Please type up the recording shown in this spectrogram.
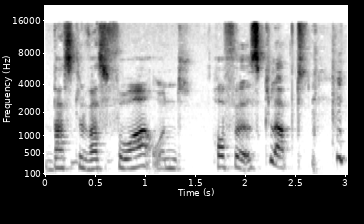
bastel was vor und hoffe, es klappt.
